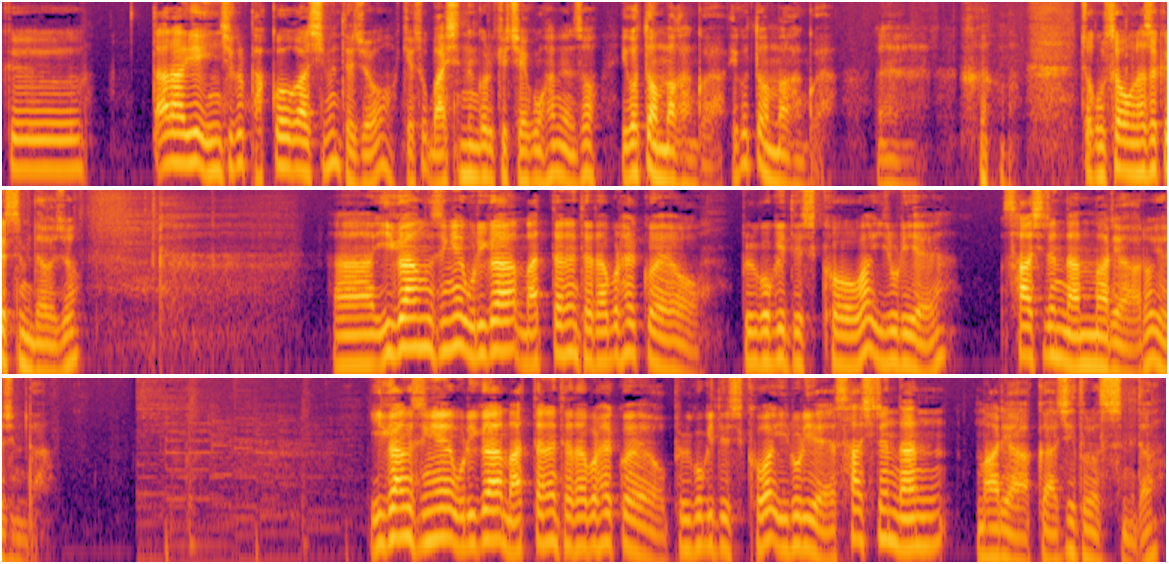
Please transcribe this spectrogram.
그 딸아이의 인식을 바꿔가시면 되죠. 계속 맛있는 걸 이렇게 제공하면서 이것도 엄마가 한 거야. 이것도 엄마가 한 거야. 네. 조금 서운하셨겠습니다. 그죠? 아, 이강승의 우리가 맞다는 대답을 할 거예요. 불고기 디스코와 이루리의 사실은 난 말이야로 이어집니다. 이강승의 우리가 맞다는 대답을 할 거예요. 불고기 디스코와 이루리의 사실은 난 말이야까지 들었습니다.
